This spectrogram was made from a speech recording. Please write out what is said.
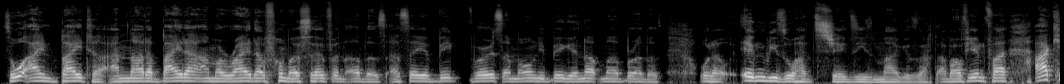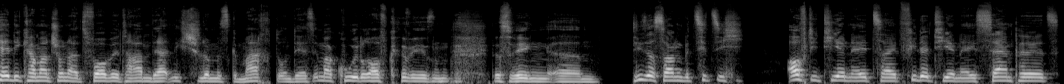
So ein Biter. I'm not a biter, I'm a writer for myself and others. I say a big verse, I'm only big and not my brothers. Oder irgendwie so hat Shade Season mal gesagt. Aber auf jeden Fall, R. Kelly kann man schon als Vorbild haben. Der hat nichts Schlimmes gemacht und der ist immer cool drauf gewesen. Deswegen, ähm, dieser Song bezieht sich auf die TNA-Zeit, viele TNA-Samples,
